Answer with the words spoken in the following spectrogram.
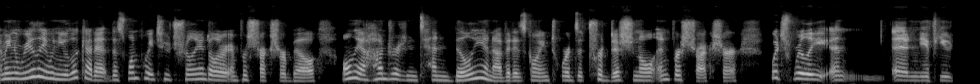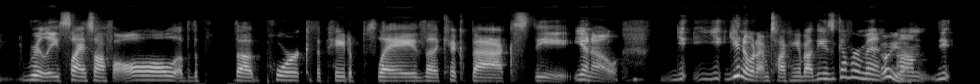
I mean, really, when you look at it, this 1.2 trillion dollar infrastructure bill, only 110 billion of it is going towards a traditional infrastructure, which really, and and if you really slice off all of the the pork, the pay to play, the kickbacks, the you know, y- you know what I'm talking about. These government, oh, yeah. um, th-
